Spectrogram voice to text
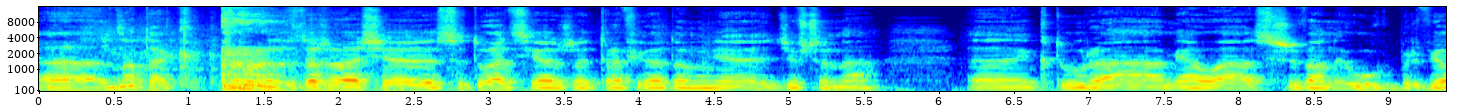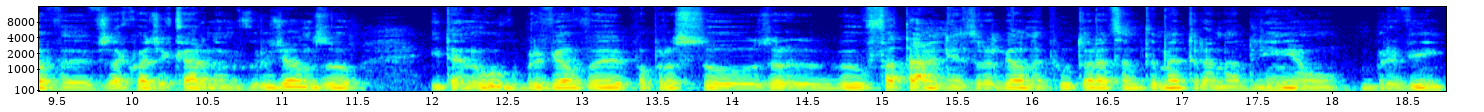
E, No tak, zdarzyła się sytuacja, że trafiła do mnie dziewczyna, e, która miała zszywany łuk brwiowy w zakładzie karnym w Grudziądzu i ten łuk brwiowy po prostu był fatalnie zrobiony, półtora centymetra nad linią brwi.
